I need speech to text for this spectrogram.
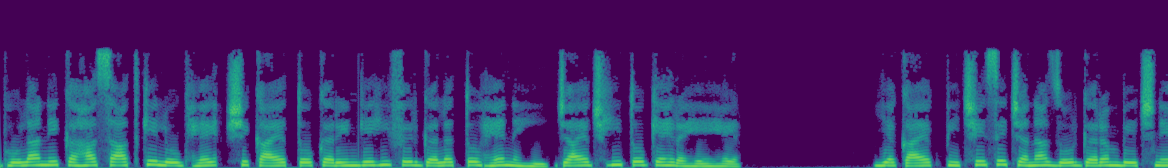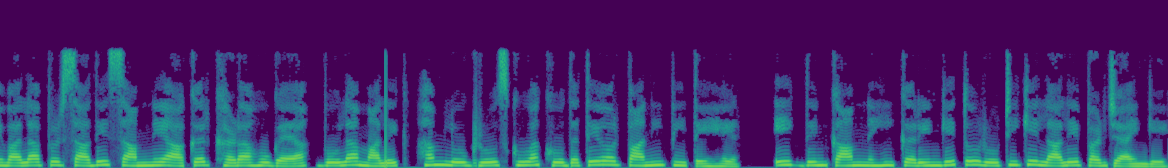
भोला ने कहा, साथ के लोग हैं, शिकायत तो करेंगे ही, फिर गलत तो है नहीं। जायज़ ही तो कह रहे हैं। यकायक पीछे से चना ज़ोर गरम बेचने वाला प्रसादे सामने आकर खड़ा हो गया। बोला, मालिक, हम लोग रोज कुआ खोदते और पानी पीते हैं। एक दिन काम नहीं करेंगे तो रोटी के लाले पड़ जाएँगे।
